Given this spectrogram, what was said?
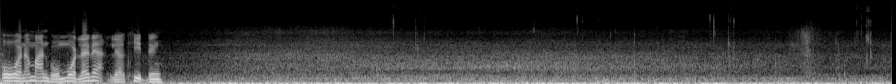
โอ้น้ำมันผมหมดแล้วเนี่ย เหลือขีดหนึ่งไฟ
